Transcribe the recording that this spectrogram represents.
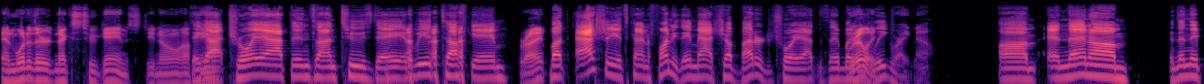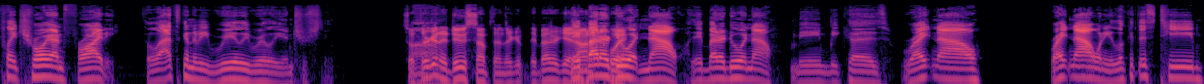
And what are their next two games? Do you know? they got Troy Athens on Tuesday. It'll be a tough game, right. but actually, it's kind of funny. They match up better to Troy Athens than anybody in the league right now. Um, and then um, and then they play Troy on Friday, so that's going to be really really interesting. So if they're Um, going to do something, they're, they better get they better it do it now. They better do it now. I mean, because right now, right now, when you look at this team,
